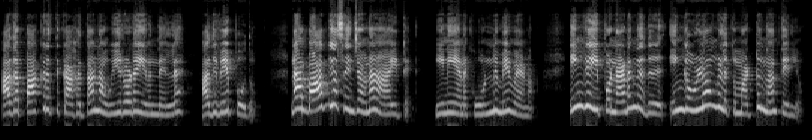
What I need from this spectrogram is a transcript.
அதை பாக்குறதுக்காகத்தான் நான் உயிரோட இருந்தேன்ல? அதுவே போதும். நான் பாக்கியம் செஞ்சவனா ஆயிட்டேன். இனி எனக்கு ஒண்ணுமே வேணாம். இங்க இப்போ நடந்தது இங்க உள்ளவங்களுக்கு மட்டும்தான் தெரியும்.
